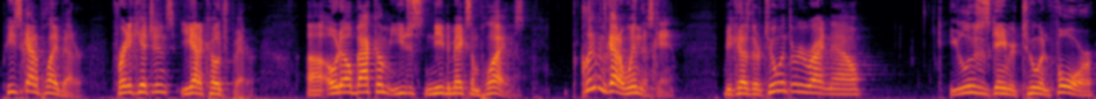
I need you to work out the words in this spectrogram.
But he's got to play better. Freddie Kitchens, you got to coach better. Uh, Odell Beckham, you just need to make some plays. Cleveland's got to win this game because they're two and three right now. You lose this game, you're two and four.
